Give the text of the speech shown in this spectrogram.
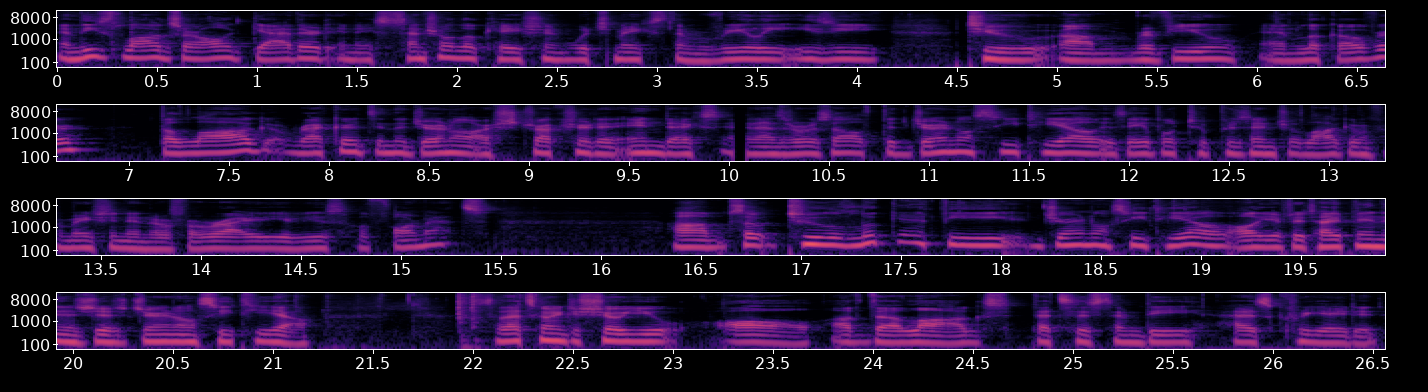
And these logs are all gathered in a central location which makes them really easy to um, review and look over. The log records in the journal are structured and indexed, and as a result, the journal CTL is able to present your log information in a variety of useful formats. Um, so to look at the journal CTL, all you have to type in is just journal CTL. So that's going to show you all of the logs that systemd has created.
